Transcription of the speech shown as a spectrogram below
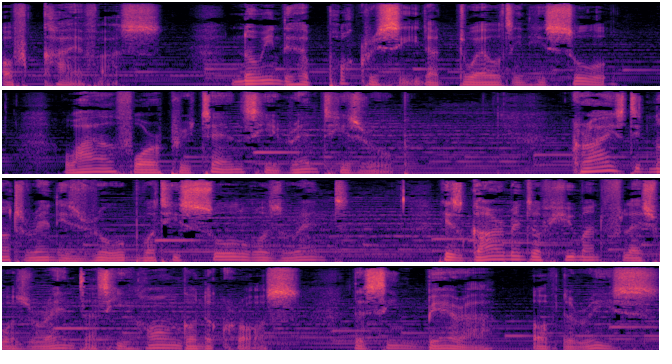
of Caiaphas, knowing the hypocrisy that dwelt in his soul while for pretense he rent his robe. Christ did not rend his robe, but his soul was rent. His garment of human flesh was rent as he hung on the cross, the sin bearer of the race.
